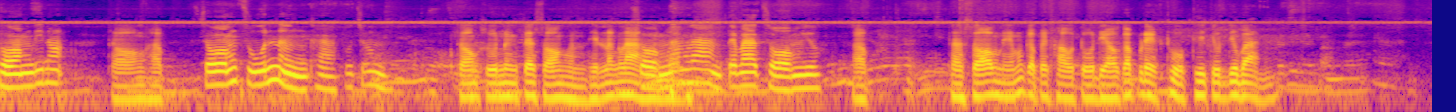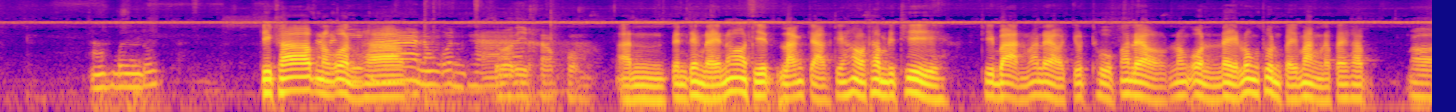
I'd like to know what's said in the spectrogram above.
สองดิเนาะสองครับสองศูนย์หนึ่งค่ะผู้ชมสองศูนย์หนึ่งแต่สองเห็นล่างๆสองนั่นนะล่างๆแต่ว่าสองอยู่ครับ ถ้าสองเนี่ยมันก็ไปเข้าตัวเดียวกับเลขถูกที่จุดอยุบานเอาเบิ่งดูดีครับน้องอ้นครับ สวัสดีะน้องอ้นค่ะสวัสดีครับผม อันเป็นจังไหนนอที่หลังจากที่เฮาทำพิธีที่บ้านมาแล้ว จุดถูกมาแล้วน้องอ้นได้ลงทุนไปมั่งแล้วไปครับ เอ่อ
